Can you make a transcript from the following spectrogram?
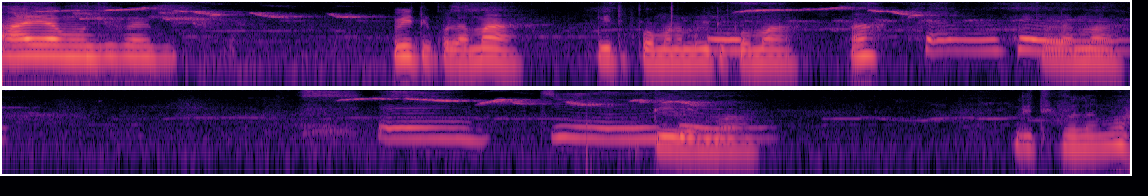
ஆயா முடிஞ்சு பாரு. வீட்டுக்கு போகலாமா வீட்டுக்கு போமா நம்ம வீட்டுக்கு போமா ஆ போகலாமா டீ வேணுமா வீட்டுக்கு போகலாமா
